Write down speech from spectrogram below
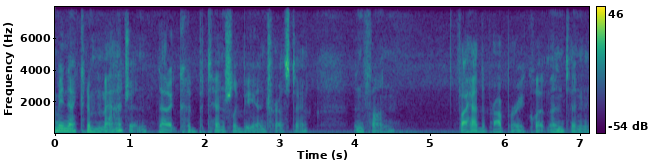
I mean, I could imagine that it could potentially be interesting and fun if I had the proper equipment and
